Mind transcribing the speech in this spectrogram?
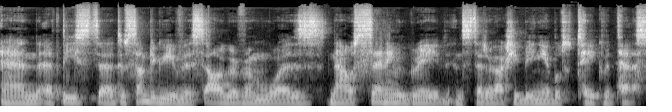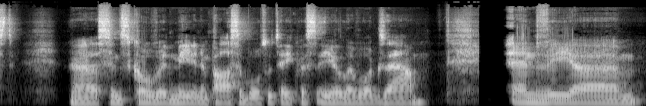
And at least uh, to some degree, this algorithm was now setting the grade instead of actually being able to take the test, uh, since COVID made it impossible to take this A level exam. And the um,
